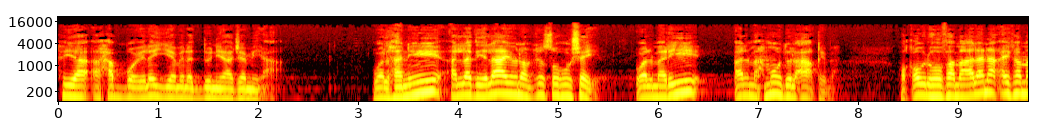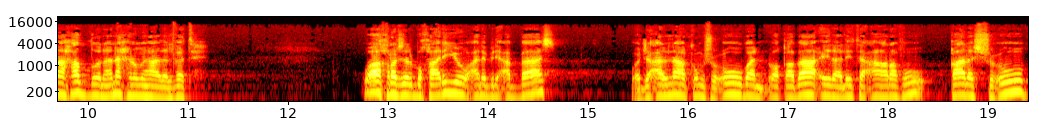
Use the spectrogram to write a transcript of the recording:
هي أحب إلي من الدنيا جميعا. والهنيء الذي لا ينغصه شيء والمريء المحمود العاقبة. وقوله فما لنا أي فما حظنا نحن من هذا الفتح. وأخرج البخاري عن ابن عباس وجعلناكم شعوبا وقبائل لتعارفوا. قال الشعوب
